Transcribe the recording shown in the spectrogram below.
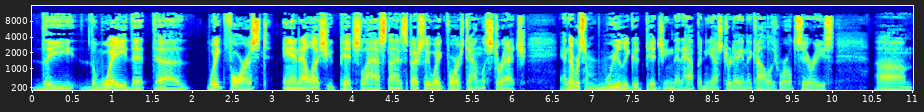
the the way that Wake Forest and LSU pitched last night, especially Wake Forest down the stretch. And there was some really good pitching that happened yesterday in the College World Series. Um,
